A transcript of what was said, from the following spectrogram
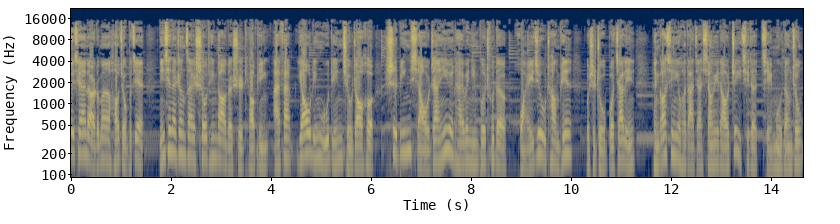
位亲爱的耳朵们，好久不见！您现在正在收听到的是调频 FM 幺零五点九兆赫士兵小站音乐台为您播出的怀旧唱片，我是主播嘉林，很高兴又和大家相遇到这一期的节目当中。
